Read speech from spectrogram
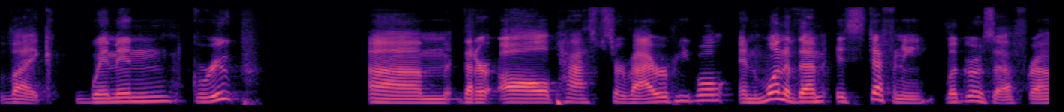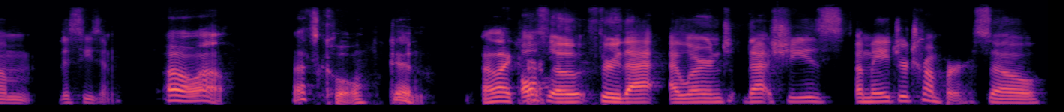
like women group um that are all past survivor people and one of them is stephanie lagrosa from the season Oh wow, that's cool. Good. I like. Her. also through that i learned that she's a major trumper so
